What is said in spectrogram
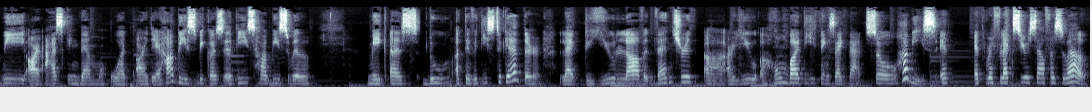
we are asking them what are their hobbies because these hobbies will make us do activities together. Like, do you love adventure? Uh, are you a homebody? Things like that. So, hobbies, it it reflects yourself as well.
